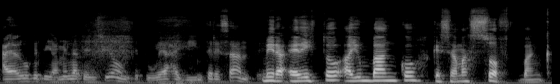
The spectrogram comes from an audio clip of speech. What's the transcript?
¿Hay algo que te llame la atención, que tú veas allí interesante? Mira, he visto, hay un banco que se llama SoftBank,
